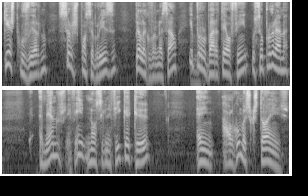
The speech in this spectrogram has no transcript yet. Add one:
que este governo se responsabilize pela governação e por levar até ao fim o seu programa. A menos, enfim, não significa que em algumas questões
